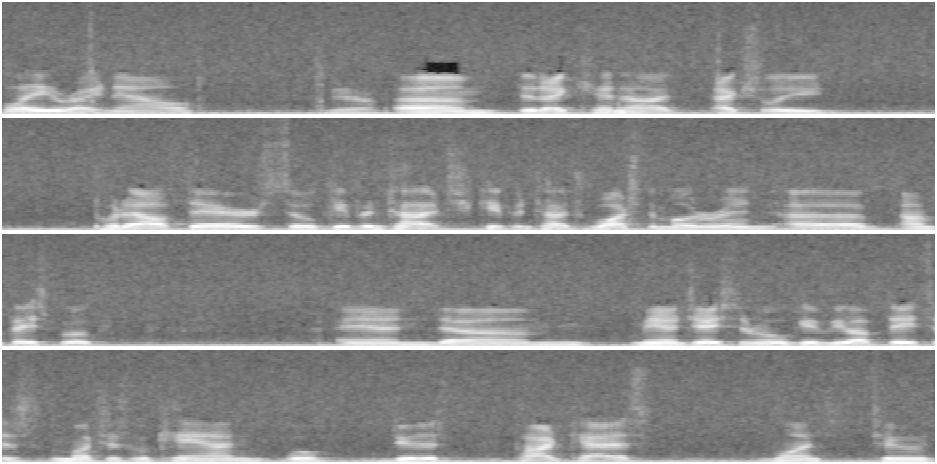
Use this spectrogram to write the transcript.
play right now Yeah. um, that I cannot actually put out there. So keep in touch. Keep in touch. Watch the Motor Inn uh, on Facebook. And um, me and Jason will give you updates as much as we can. We'll do this podcast once, two,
